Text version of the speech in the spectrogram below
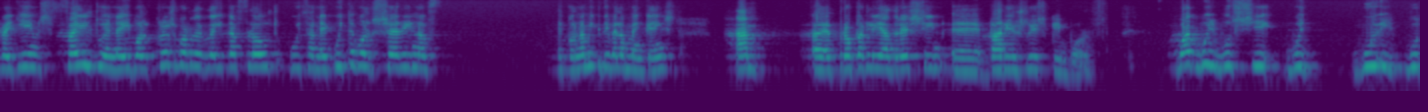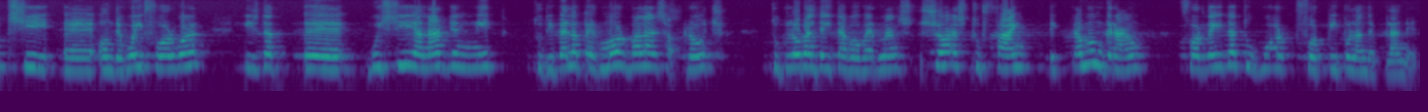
regimes fail to enable cross-border data flows with an equitable sharing of economic development gains and uh, properly addressing uh, various risks involved. What we would see, we would see uh, on the way forward is that uh, we see an urgent need to develop a more balanced approach to global data governance so as to find a common ground for data to work for people and the planet.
